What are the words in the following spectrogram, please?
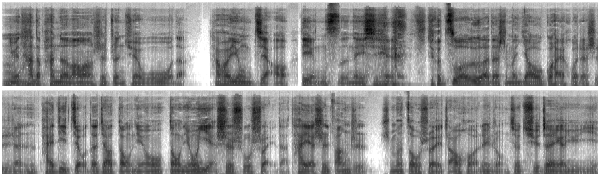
因为他的判断往往是准确无误的。他会用脚顶死那些 就作恶的什么妖怪或者是人。排第九的叫斗牛，斗牛也是属水的，它也是防止什么走水着火这种，就取这个寓意。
